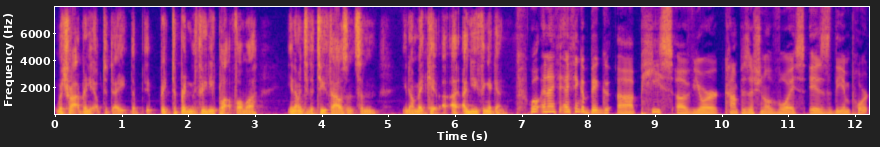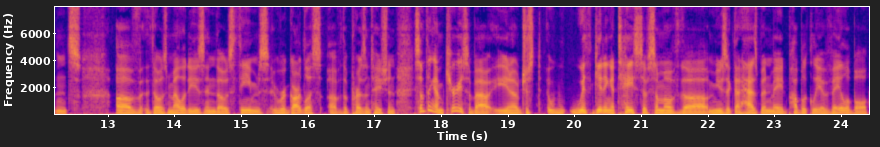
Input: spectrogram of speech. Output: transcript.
we're trying to bring it up to date, the, bring, to bring the 3D platformer, you know, into the 2000s and you know make it a, a new thing again. Well, and I, th- I think a big uh, piece of your compositional voice is the importance of those melodies and those themes, regardless of the presentation. Something I'm curious about, you know, just with getting a taste of some of the music that has been made publicly available,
